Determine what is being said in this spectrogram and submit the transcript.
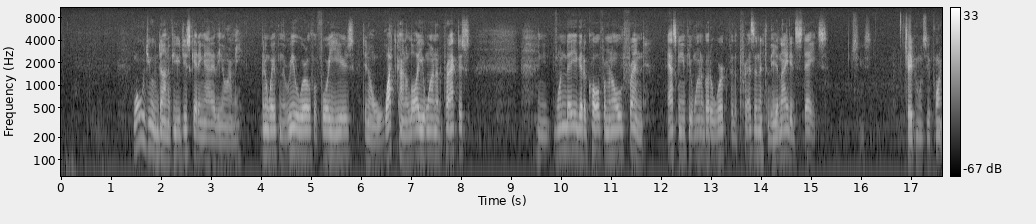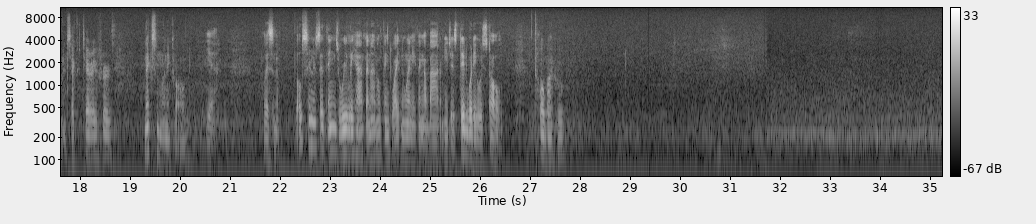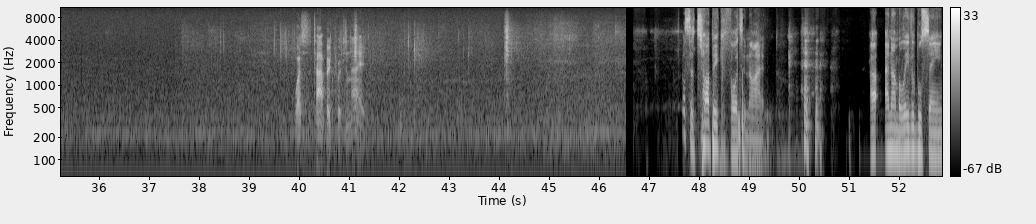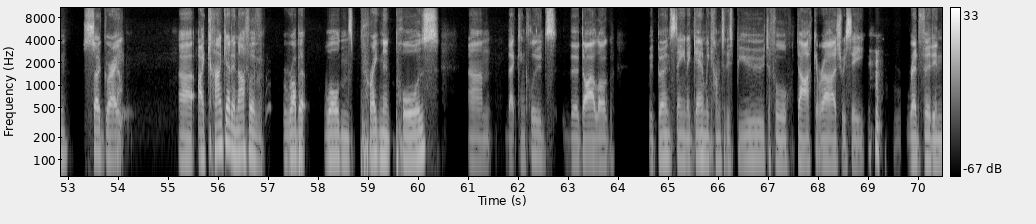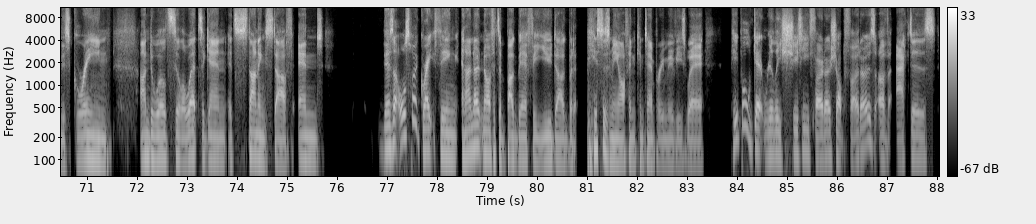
What would you have done if you were just getting out of the Army? Been away from the real world for four years, to know what kind of law you wanted to practice? And one day you get a call from an old friend asking if you want to go to work for the President of the United States. Jeez. Chapin was the appointment secretary for Nixon when he called. Yeah. Listen, if those sinister things really happened, I don't think Dwight knew anything about them. He just did what he was told. Told by who? What's the topic for tonight? What's the topic for tonight? uh, an unbelievable scene, so great. Uh, I can't get enough of Robert Walden's pregnant pause um, that concludes the dialogue with Bernstein. Again, we come to this beautiful dark garage. We see Redford in this green underworld silhouettes again. It's stunning stuff. And there's also a great thing, and I don't know if it's a bugbear for you, Doug, but it pisses me off in contemporary movies where people get really shitty Photoshop photos of actors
